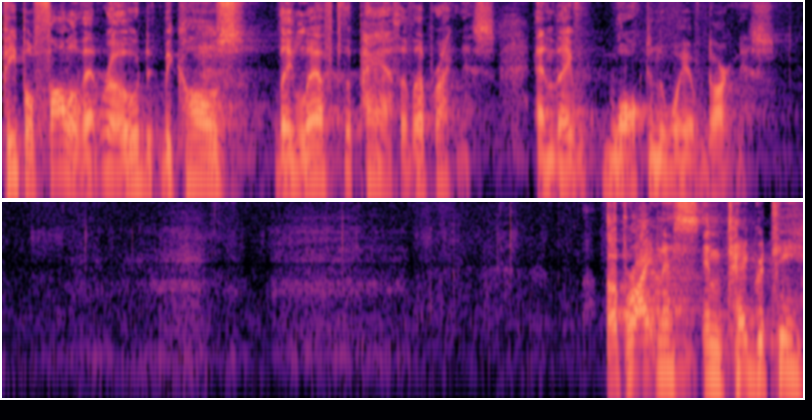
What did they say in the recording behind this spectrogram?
People follow that road because they left the path of uprightness and they've walked in the way of darkness. uprightness, integrity,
